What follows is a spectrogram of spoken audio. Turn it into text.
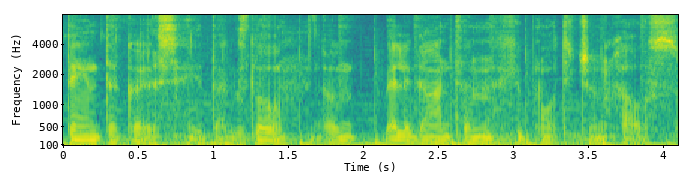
Tentacles je tak zelo um, eleganten, hipnotičen haus.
